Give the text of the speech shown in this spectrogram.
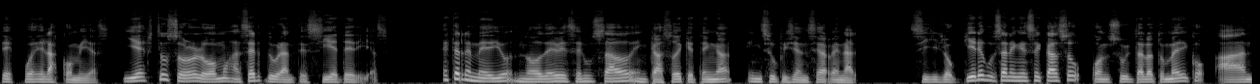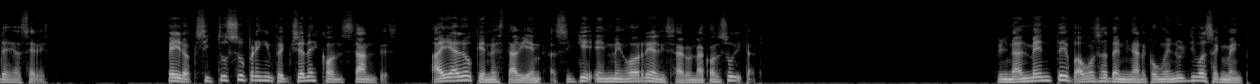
después de las comidas. Y esto solo lo vamos a hacer durante siete días. Este remedio no debe ser usado en caso de que tenga insuficiencia renal. Si lo quieres usar en ese caso, consúltalo a tu médico antes de hacer esto. Pero si tú sufres infecciones constantes, hay algo que no está bien, así que es mejor realizar una consulta. Finalmente, vamos a terminar con el último segmento,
